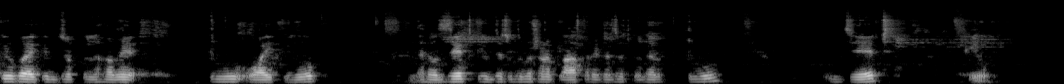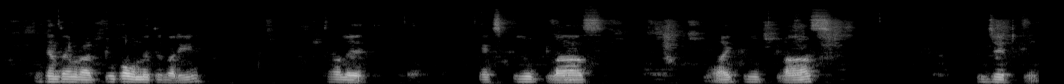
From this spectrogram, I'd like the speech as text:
cube Y cube যোগ করলে হবে টু ওয়াই কিউব দেখো জেড কিউব জেড দুটোর সামনে প্লাস আর এটা যোগ করলে টু জেড কিউব এখান থেকে আমরা টু কমন নিতে পারি। তাহলে X cube plus Y cube plus Z cube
